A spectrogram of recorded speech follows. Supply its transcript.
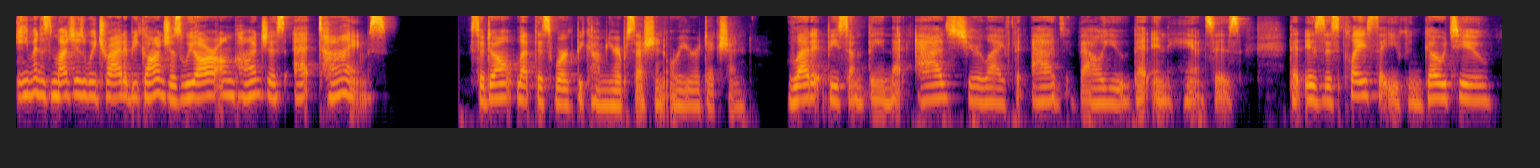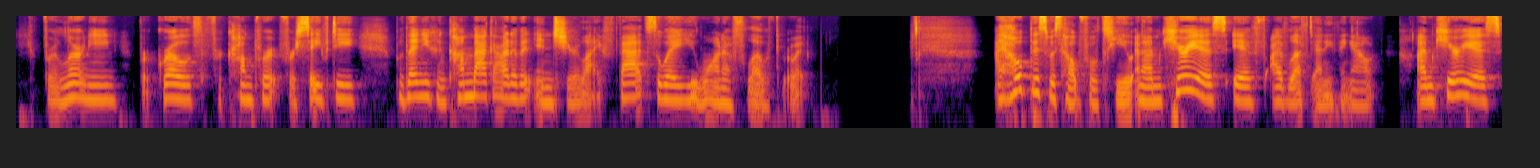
even as much as we try to be conscious, we are unconscious at times. So don't let this work become your obsession or your addiction. Let it be something that adds to your life, that adds value, that enhances, that is this place that you can go to for learning, for growth, for comfort, for safety, but then you can come back out of it into your life. That's the way you want to flow through it. I hope this was helpful to you, and I'm curious if I've left anything out. I'm curious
